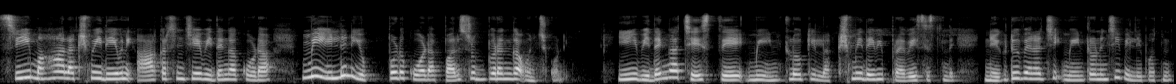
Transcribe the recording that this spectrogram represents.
శ్రీ మహాలక్ష్మీదేవిని ఆకర్షించే విధంగా కూడా మీ ఇల్లుని ఎప్పుడు కూడా పరిశుభ్రంగా ఉంచుకోండి. ఈ విధంగా చేస్తే మీ ఇంట్లోకి లక్ష్మీదేవి ప్రవేశిస్తుంది. నెగిటివ్ ఎనర్జీ మీ ఇంట్లో నుంచి వెళ్ళిపోతుంది.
